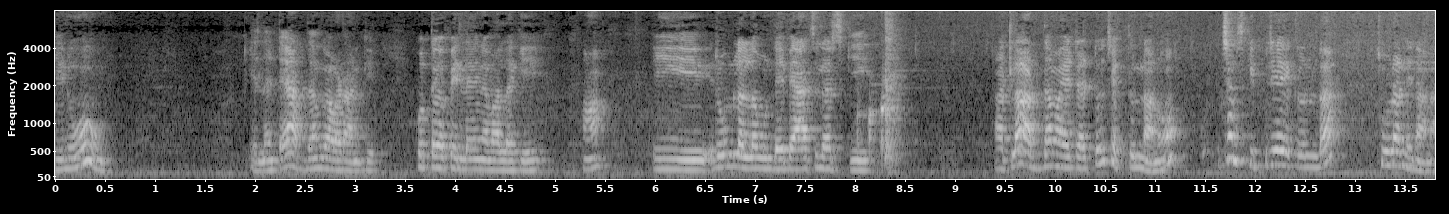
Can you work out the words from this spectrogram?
నేను ఏంటంటే అర్థం కావడానికి కొత్తగా పెళ్ళైన వాళ్ళకి ఈ రూమ్లలో ఉండే బ్యాచిలర్స్కి అట్లా అర్థమయ్యేటట్టు చెప్తున్నాను. కొంచెం స్కిప్ చేయకుండా చూడండి నాన్న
